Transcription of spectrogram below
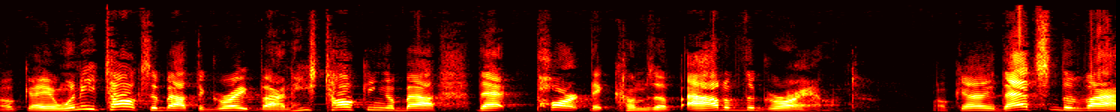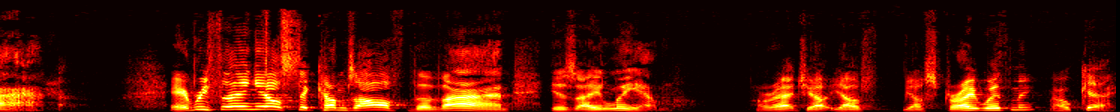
Okay, and when he talks about the grapevine, he's talking about that part that comes up out of the ground. Okay, that's the vine. Everything else that comes off the vine is a limb. All right, y'all, y'all, y'all straight with me? Okay.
